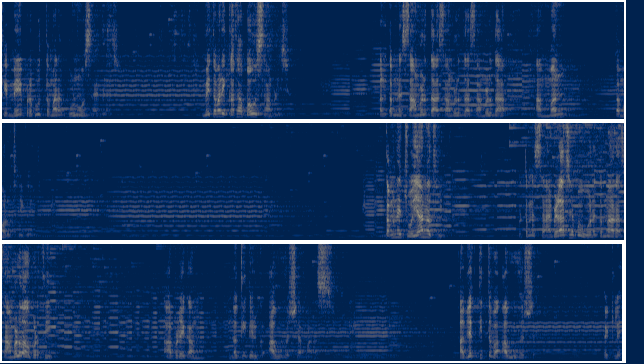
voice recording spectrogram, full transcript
કે મેં પ્રભુ તમારા ગુણો સાંભળ્યા છે. મેં તમારી કથા બહુ સાંભળી છે. અને તમને સાંભળતા સાંભળતા સાંભળતા આ મન તમારું થઈ ગયું. તમને જોયા નથી. પણ તમને સાંભળ્યા છે બહુ અને તમારા સાંભળવા ઉપરથી આપણે કામ નક્કી કર્યું કે આવું હશે આ માણસ. આ વ્યક્તિત્વ આવું હશે. એટલે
